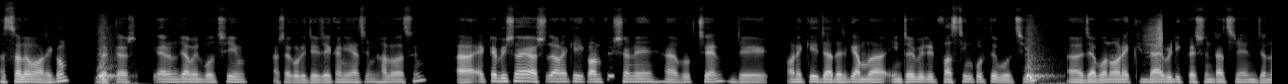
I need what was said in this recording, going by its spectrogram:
আসসালামু আলাইকুম। ডাক্তার ইয়ারুন জামিল বলছি। আশা করি যে যেখানেই আছেন ভালো আছেন। একটা বিষয় আসলে অনেকেই কনফিউশন আ ভুগছেন যে অনেকেই যাদেরকে আমরা ইন্টারমিডিয়েট ফাস্টিং করতে বলছি। যেমন অনেক ডায়াবেটিক পেশেন্ট আছেন যেন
